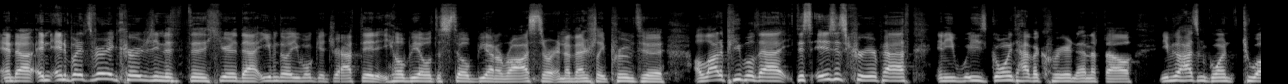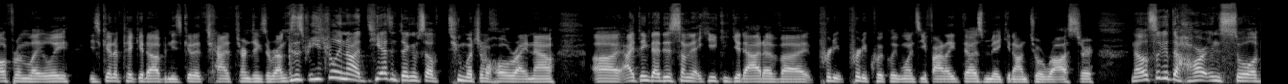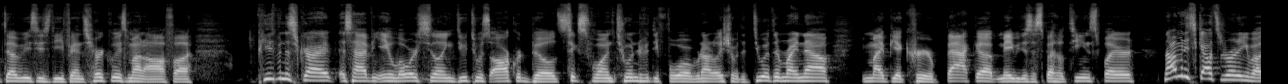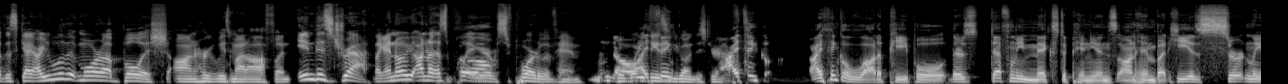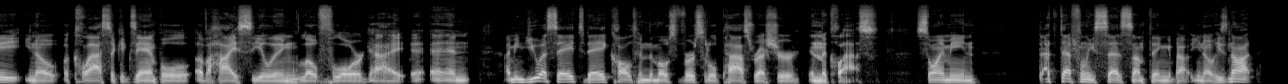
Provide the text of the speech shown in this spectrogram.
And, uh, and and but it's very encouraging to, to hear that even though he won't get drafted, he'll be able to still be on a roster and eventually prove to a lot of people that this is his career path and he, he's going to have a career in NFL. And even though it hasn't been going too well for him lately, he's going to pick it up and he's going to kind of turn things around because he's really not. He hasn't dug himself too much of a hole right now. Uh, I think that is something that he can get out of uh, pretty pretty quickly once he finally does make it onto a roster. Now let's look at the heart and soul of WSU's defense, Hercules Mataafa. He's been described as having a lower ceiling due to his awkward build, 6'1, 254. We're not really sure what to do with him right now. He might be a career backup, maybe just a special teams player. Not many scouts are writing about this guy. Are you a little bit more uh, bullish on Hercules Mataafa in this draft? Like I know, I know as a player, you're supportive of him. No, what do you I think, think go in this draft? I think I think a lot of people there's definitely mixed opinions on him, but he is certainly, you know, a classic example of a high ceiling, low floor guy. And I mean, USA Today called him the most versatile pass rusher in the class. So I mean, that definitely says something about you know he's not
